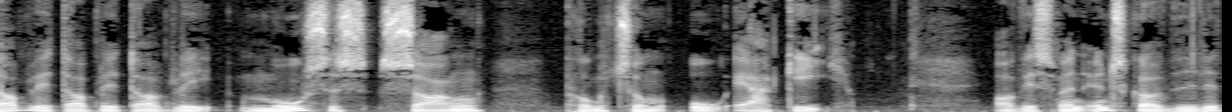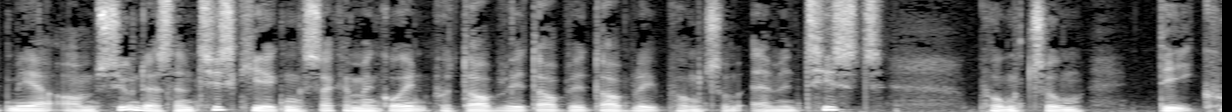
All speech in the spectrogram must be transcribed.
www.mosessong.org. Og hvis man ønsker at vide lidt mere om 7. Adventistkirken, så kan man gå ind på www.adventist.dk.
